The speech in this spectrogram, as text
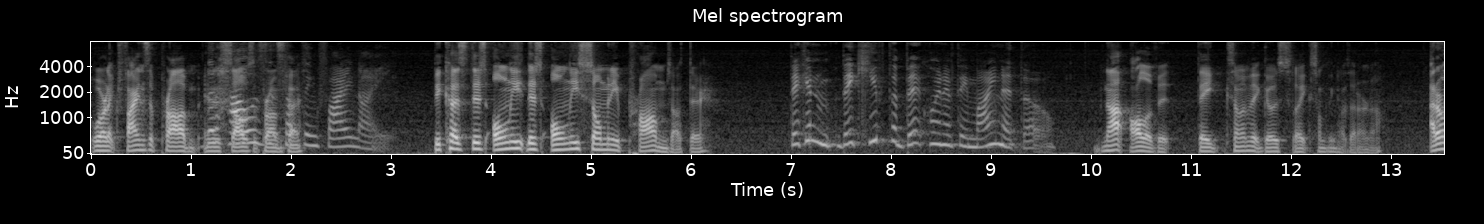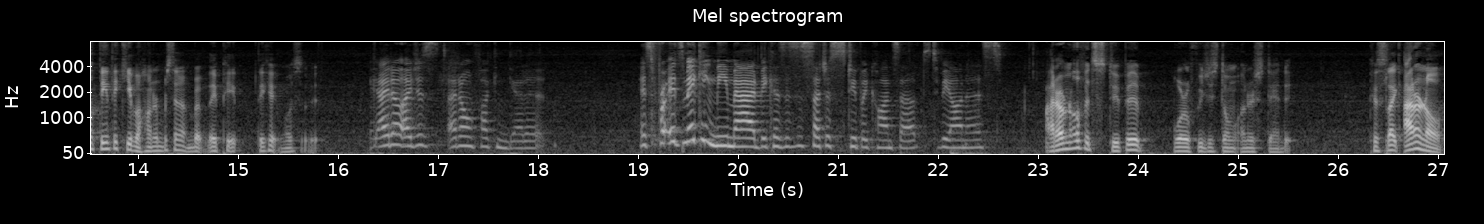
or like finds the problem and Then then how solves the is it problem fast. something finite? because there's only there's only so many problems out there. They can they keep the Bitcoin if they mine it though. not all of it. They some of it goes to like something else. I don't know. I don't think they keep 100% but they pay they keep most of it. Like, I don't I just I don't fucking get it. It's fr- it's making me mad because this is such a stupid concept to be honest. I don't know if it's stupid or if we just don't understand it. Cause like I don't know.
